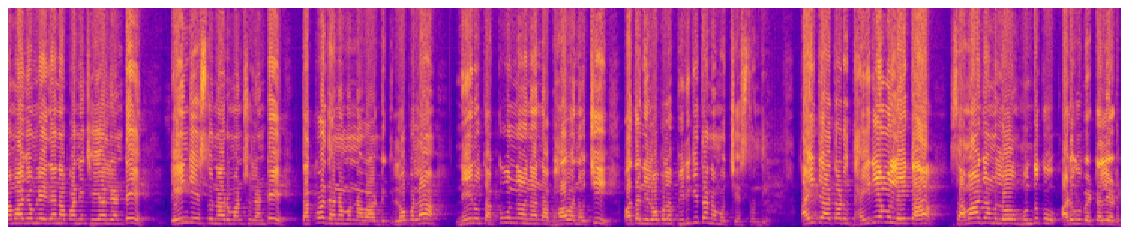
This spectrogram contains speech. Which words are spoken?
సమాజంలో ఏదైనా పని చేయాలి అంటే ఏం చేస్తున్నారు మనుషులు అంటే తక్కువ ధనం ఉన్న వాడి లోపల నేను తక్కువ ఉన్నానన్న భావన వచ్చి అతని లోపల పిరికితనం వచ్చేస్తుంది. అయితే అతడు ధైర్యం లేక సమాజంలో ముందుకు అడుగు పెట్టలేడు.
